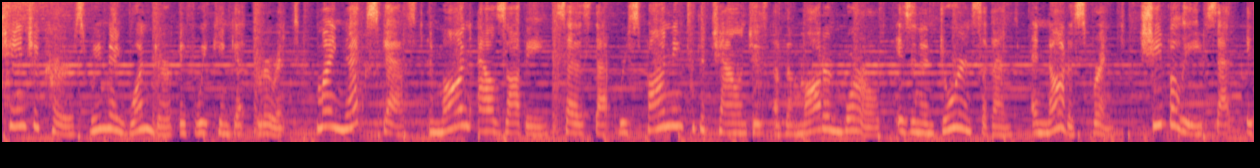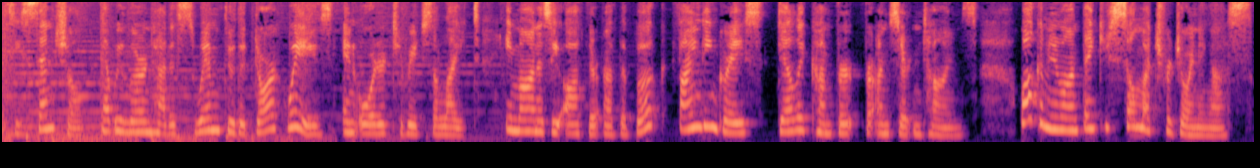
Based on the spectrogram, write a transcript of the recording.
Change occurs, we may wonder if we can get through it. My next guest, Iman Al Zabi, says that responding to the challenges of the modern world is an endurance event and not a sprint. She believes that it's essential that we learn how to swim through the dark waves in order to reach the light. Iman is the author of the book, Finding Grace Daily Comfort for Uncertain Times. Welcome, Iman. Thank you so much for joining us.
